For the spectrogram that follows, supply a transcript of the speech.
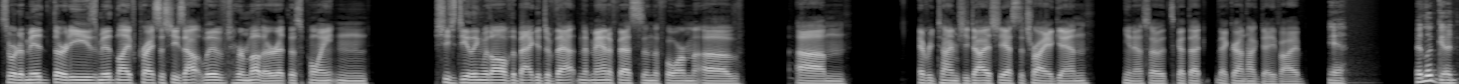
sort of mid 30s midlife crisis. She's outlived her mother at this point and she's dealing with all of the baggage of that and it manifests in the form of um every time she dies she has to try again. You know, so it's got that that groundhog day vibe. Yeah. It looked good.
